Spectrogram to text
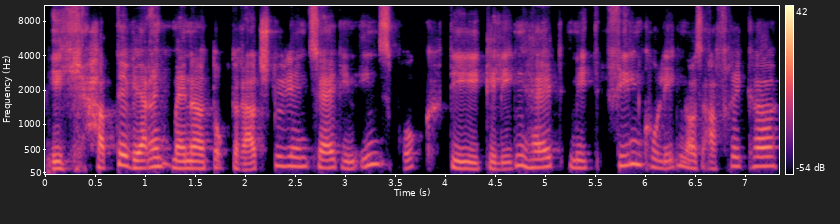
Ich hatte während meiner Doktoratstudienzeit in Innsbruck die Gelegenheit, mit vielen Kollegen aus Afrika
